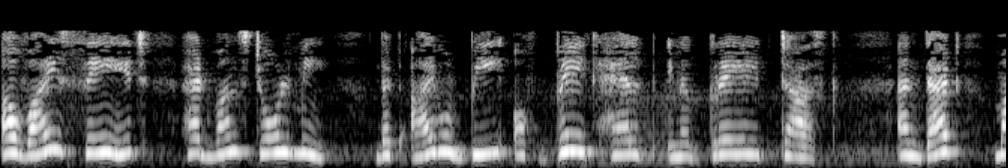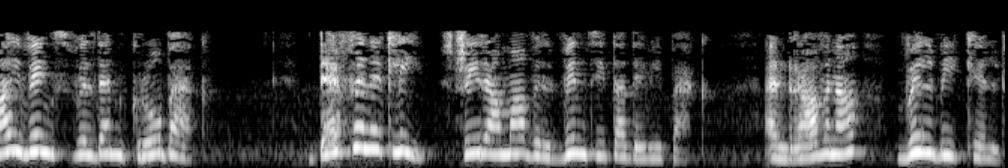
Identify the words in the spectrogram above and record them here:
A wise sage had once told me that I would be of big help in a great task and that my wings will then grow back. Definitely Sri Rama will win Sita Devi back and Ravana will be killed.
